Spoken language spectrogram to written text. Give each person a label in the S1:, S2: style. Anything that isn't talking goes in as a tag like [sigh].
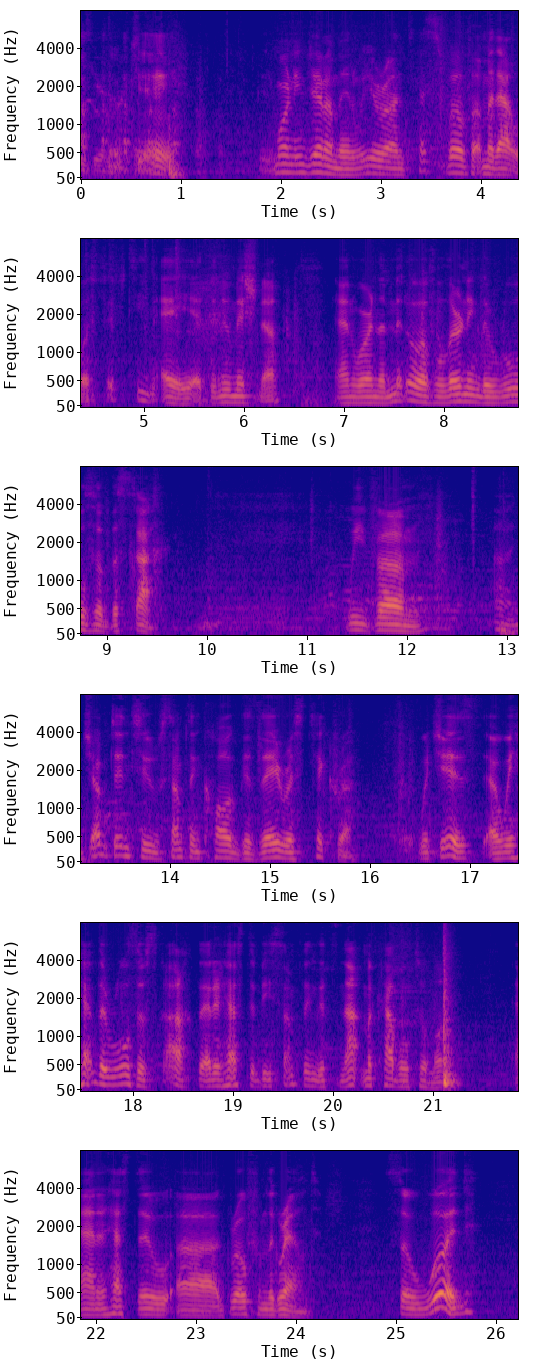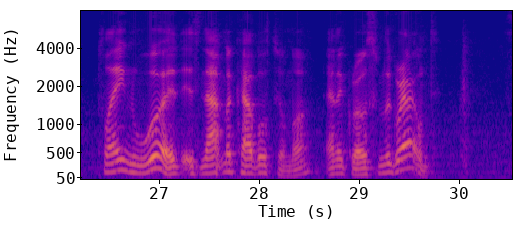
S1: Okay. Good morning, gentlemen. We are on Tesvav Amad Aleph, 15a at the new Mishnah, and we're in the middle of learning the rules of the Schach. We've um, uh, jumped into something called Gezeris Tikra, which is uh, we have the rules of Schach that it has to be something that's not Makabal Tumah, and it has to uh, grow from the ground. So wood, plain wood, is not Makabal Tumah, and it grows from the ground.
